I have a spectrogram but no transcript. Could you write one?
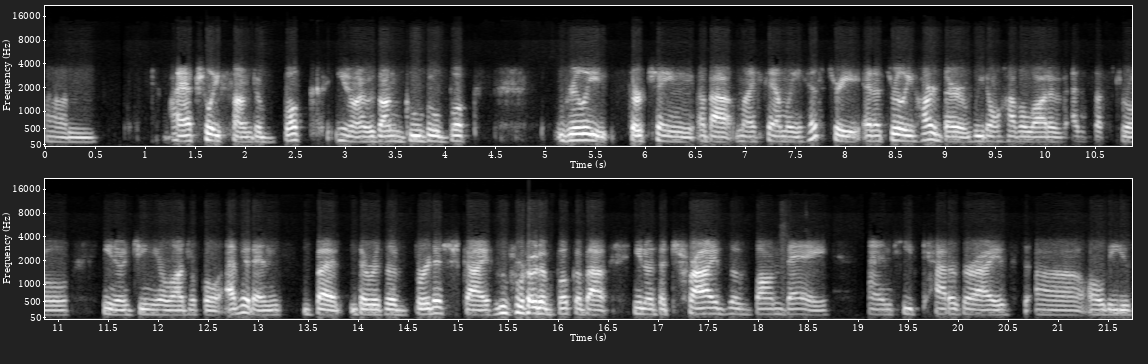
um, I actually found a book, you know, I was on Google Books really searching about my family history, and it's really hard there. We don't have a lot of ancestral, you know, genealogical evidence. but there was a British guy who wrote a book about, you know, the tribes of Bombay, and he categorized uh, all these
